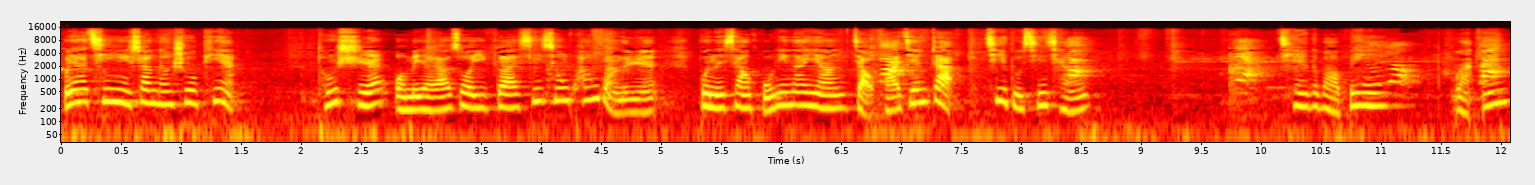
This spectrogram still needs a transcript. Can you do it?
不要轻易上当受骗。同时，我们也要做一个心胸宽广的人，不能像狐狸那样狡猾奸诈、嫉妒心强。亲爱的宝贝，晚安。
